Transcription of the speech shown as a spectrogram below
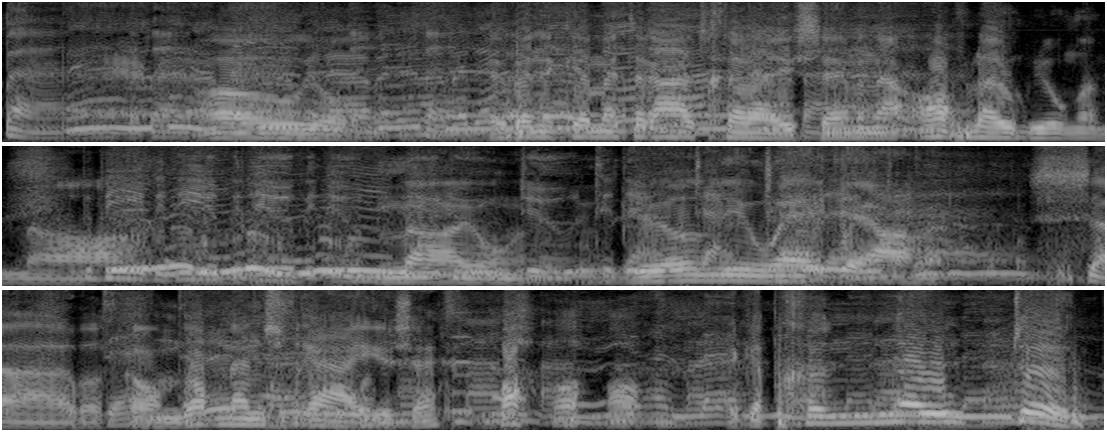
Oh joh. Ik ben een keer met haar uit geweest, hè, maar na afloop, jongen. Nou, nou jongen. Je weten, ja. Zo, wat kan dat mens vrijen, zeg. Ik heb genoten.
